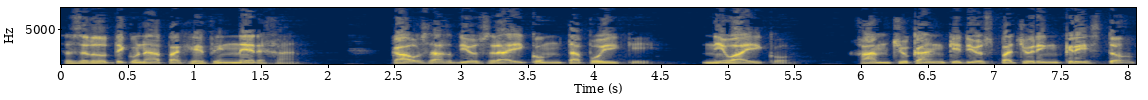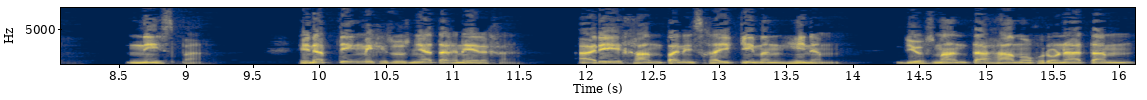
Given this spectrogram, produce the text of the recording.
sacerdotikunapa jefen nerqa. Causaj Dios raicom tapoiki, niwaiko, hamchukanki Dios pachurin Cristo, nispa. Hinaptingmi Jesus ñatag nerja, ari hampanis haikiman hinam, Dios manta hamoh runatam,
